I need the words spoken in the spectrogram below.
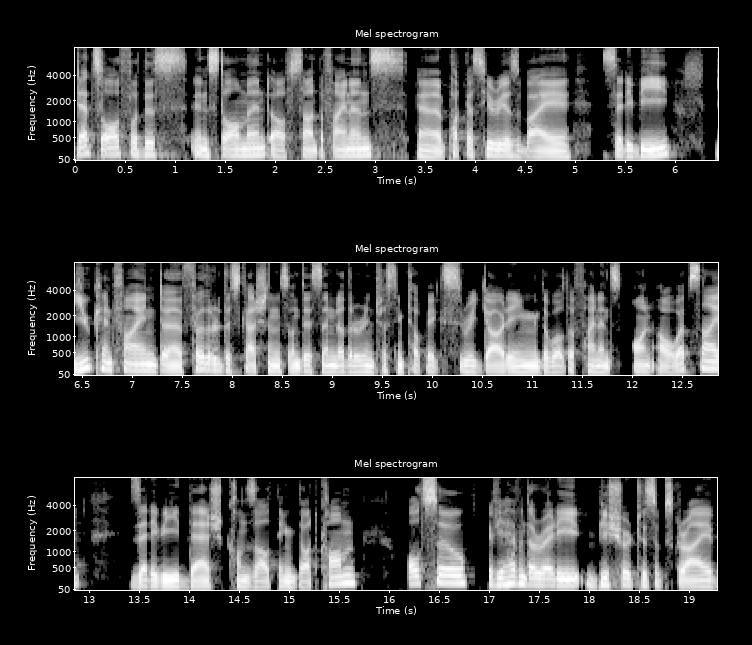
That's all for this installment of Sound of Finance, podcast series by zeb. You can find uh, further discussions on this and other interesting topics regarding the world of finance on our website, zeb-consulting.com. Also, if you haven't already, be sure to subscribe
